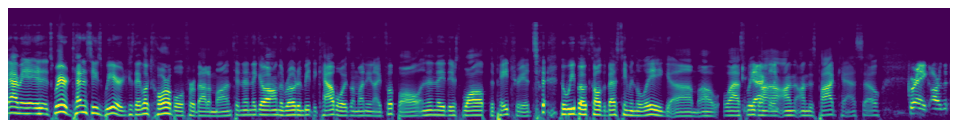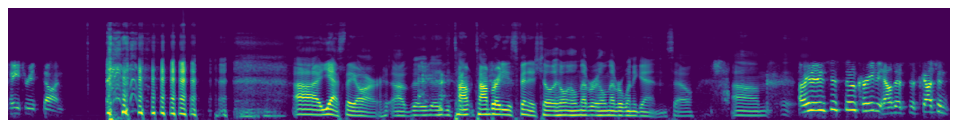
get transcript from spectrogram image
Yeah. I mean, it's weird. Tennessee's weird because they looked horrible for about a month, and then they go out on the road and beat the Cowboys on Monday Night Football, and then they just wall up the Patriots, who we both called the best team in the league um, uh, last week on, Exactly. on on this podcast. So. Greg, are the Patriots done? Uh, yes, they are. Uh, Tom Tom Brady is finished. He'll he'll he'll never he'll never win again. So, um, I mean, it's just so crazy how this discussion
